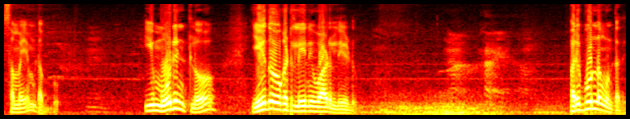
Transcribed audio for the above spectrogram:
సమయం డబ్బు. ఈ మూడింట్లో ఏదో ఒకటి లేనివాడు లేడు. పరిపూర్ణంగా ఉంటుంది.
